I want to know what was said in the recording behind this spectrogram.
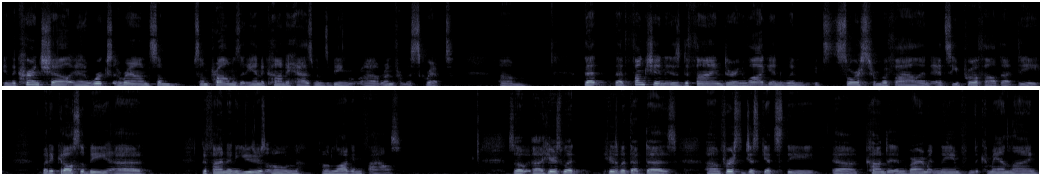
in the current shell and works around some, some problems that Anaconda has when it's being uh, run from a script. Um, that, that function is defined during login when it's sourced from a file in etc profile.d, but it could also be uh, defined in a user's own, own login files. So uh, here's what here's what that does. Um, first, it just gets the uh, conda environment name from the command line,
